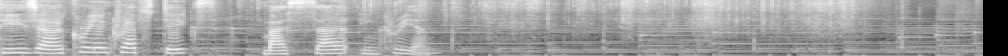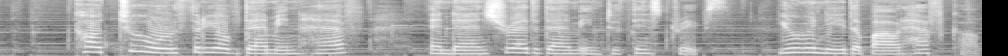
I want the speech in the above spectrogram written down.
These are Korean crab sticks, matsal in Korean. Cut two or three of them in half and then shred them into thin strips. You will need about half cup.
